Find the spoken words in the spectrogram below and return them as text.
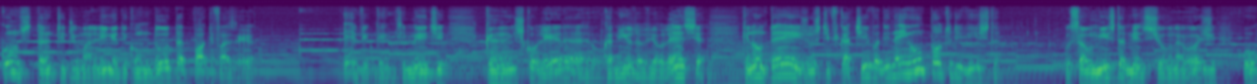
constante de uma linha de conduta pode fazer. Evidentemente, Kant escolhera o caminho da violência, que não tem justificativa de nenhum ponto de vista. O salmista menciona hoje o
